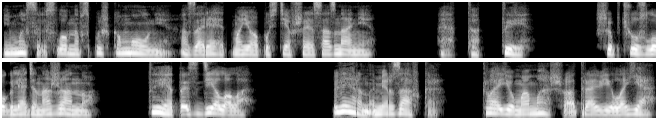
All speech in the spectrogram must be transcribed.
и мысль, словно вспышка молнии, озаряет мое опустевшее сознание. «Это ты!» Шепчу зло, глядя на Жанну. «Ты это сделала!» «Верно, мерзавка. Твою мамашу отравила я».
